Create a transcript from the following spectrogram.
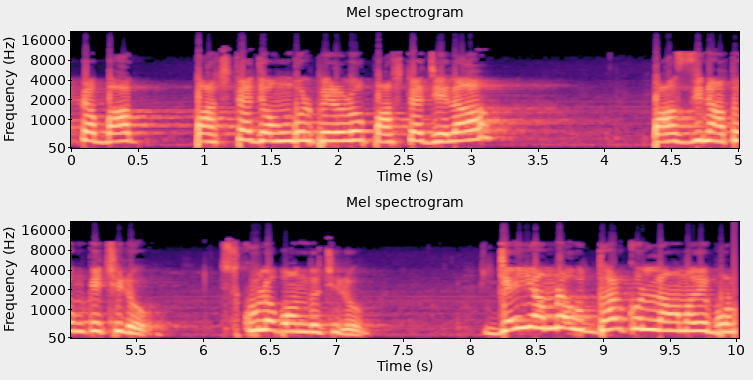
একটা বাঘ পাঁচটা জঙ্গল পেরোলো, পাঁচটা জেলা, পাঁচ দিন আতঙ্কে ছিল, স্কুলও বন্ধ ছিল। যেই আমরা উদ্ধার করলাম আমাদের বন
